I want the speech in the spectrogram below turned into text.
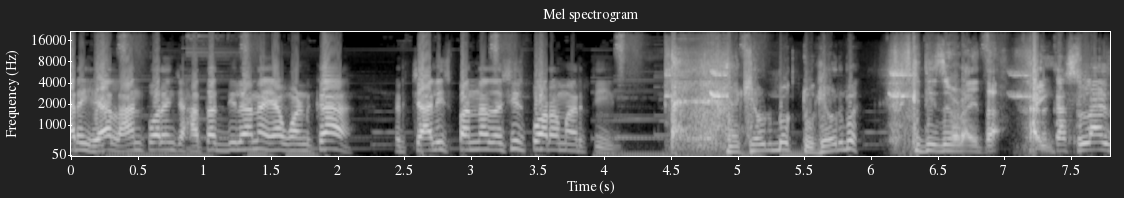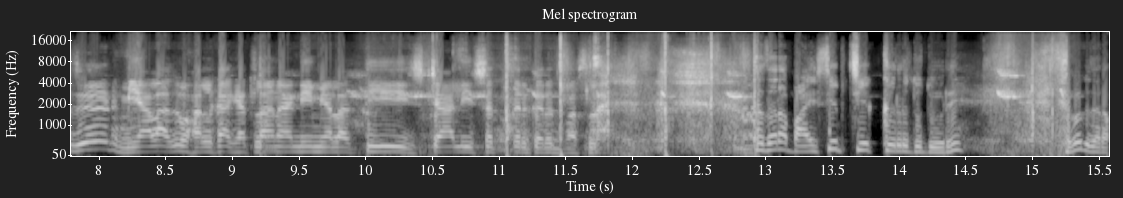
अरे ह्या लहान पोरांच्या हातात दिला ना ह्या वणका. तर चाळीस पन्नास अशीच पोरा मारतील. घेऊन बघ तू घेऊन बघ किती जड आहे ता. कसला जड? मी याला जो हलका घेतला ना आणि मला तीस चाळीस सत्तर करत बसला. तर जरा बायसेप चेक करत होतो रे. हे बघ जरा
